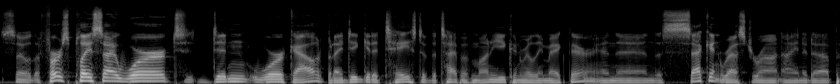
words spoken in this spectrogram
So the first place I worked didn't work out, but I did get a taste of the type of money you can really make there. And then the second restaurant I ended up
